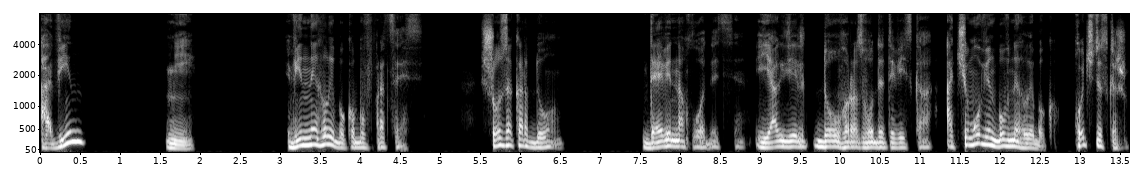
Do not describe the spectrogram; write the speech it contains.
А він ні. Він не глибоко був в процесі. Що за кордон? Де він знаходиться? Як довго розводити війська? А чому він був не глибоко? Хочете скажу?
